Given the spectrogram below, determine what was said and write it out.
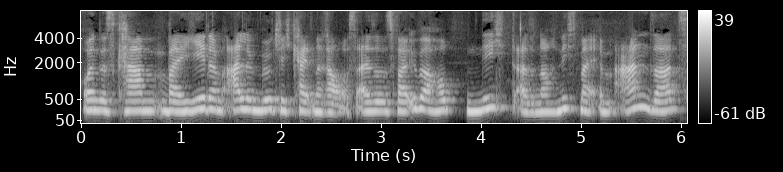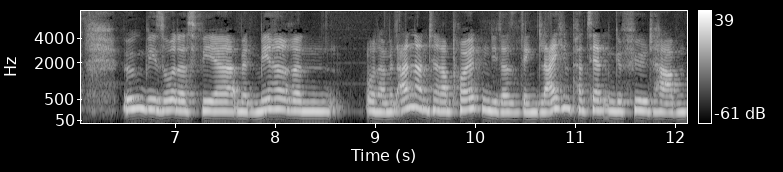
Und es kam bei jedem alle Möglichkeiten raus. Also es war überhaupt nicht, also noch nicht mal im Ansatz irgendwie so, dass wir mit mehreren oder mit anderen Therapeuten, die das, den gleichen Patienten gefühlt haben,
